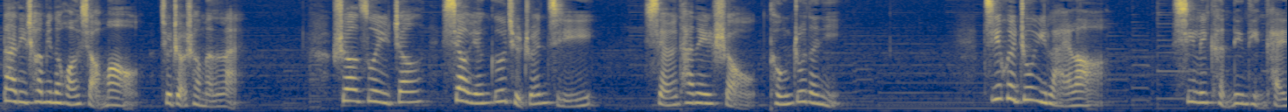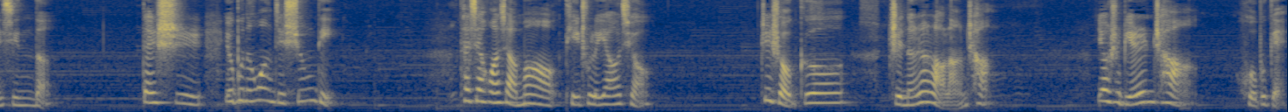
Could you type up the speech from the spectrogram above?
大地唱片的黄小茂就找上门来，说要做一张校园歌曲专辑，想用他那首《同桌的你》。机会终于来了，心里肯定挺开心的，但是又不能忘记兄弟。他向黄小茂提出了要求：这首歌只能让老狼唱，要是别人唱。我不给。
